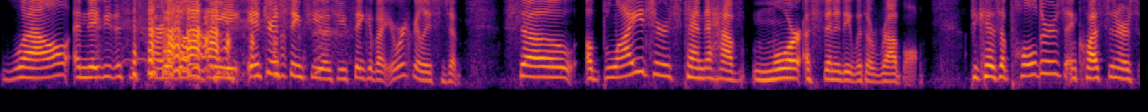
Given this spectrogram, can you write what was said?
Well, and maybe this is part of what would be interesting to you as you think about your work relationship. So, obligers tend to have more affinity with a rebel because upholders and questioners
